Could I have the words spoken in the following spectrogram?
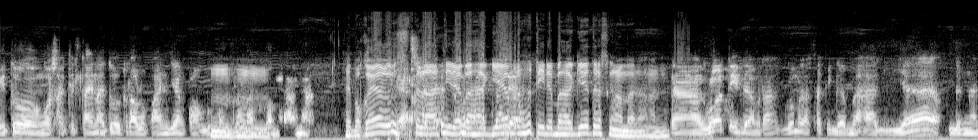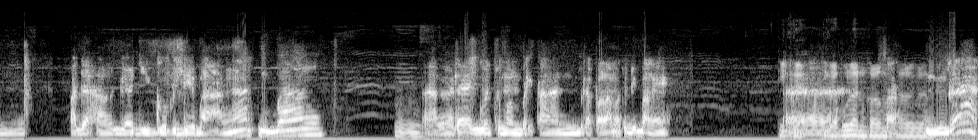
itu nggak usah ceritain lah itu terlalu panjang kalau gue ngobrol Hmm. sama Rama Ya pokoknya lu Ya. setelah tidak bahagia, merasa tidak bahagia terus kenapa? nah gue tidak merasa gue merasa tidak bahagia dengan padahal gaji gue gede banget di bank Nah, akhirnya gue cuma bertahan berapa lama tuh di bank ya Tiga, Eh, tiga bulan kalau nggak salah. Enggak.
